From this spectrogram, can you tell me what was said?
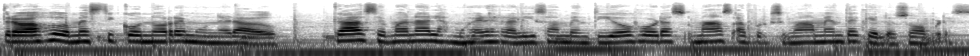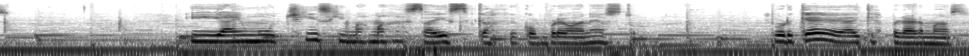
Trabajo doméstico no remunerado. Cada semana las mujeres realizan 22 horas más aproximadamente que los hombres. Y hay muchísimas más estadísticas que comprueban esto. ¿Por qué hay que esperar más?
